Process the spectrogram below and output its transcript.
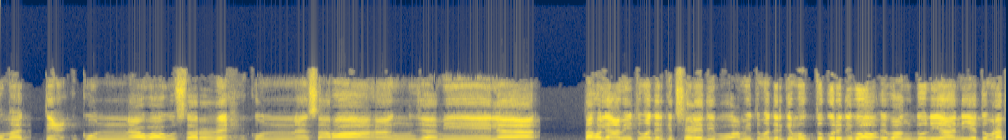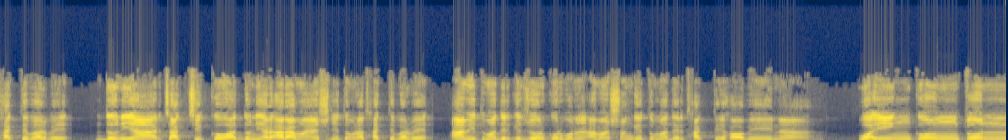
উমাত্তিকুন্না ওয়া উসাররিহকুন্না সারাহান জামিলা। তাহলে আমি তোমাদেরকে ছেড়ে দিব আমি তোমাদেরকে মুক্ত করে দিব এবং দুনিয়া নিয়ে তোমরা থাকতে পারবে দুনিয়ার চাকচিক্য আর দুনিয়ার আরাম আয়াস নিয়ে তোমরা থাকতে পারবে আমি তোমাদেরকে জোর করব না আমার সঙ্গে তোমাদের থাকতে হবে না وَإِن كُنتُنَّ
